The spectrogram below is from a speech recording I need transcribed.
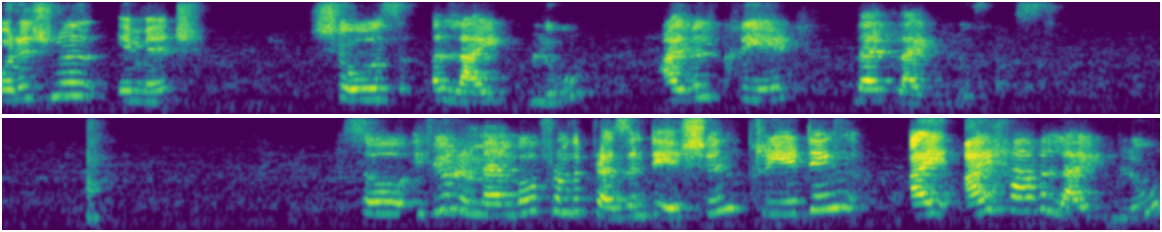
original image shows a light blue, I will create that light blue first. So if you remember from the presentation, creating, I, I have a light blue,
